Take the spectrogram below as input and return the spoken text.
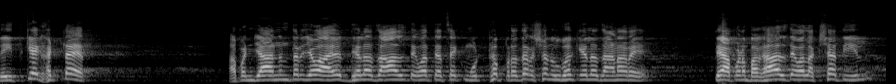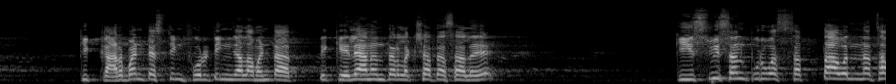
ते इतके घट्ट आहेत. आपण ज्यानंतर जेव्हा अयोध्येला जाल तेव्हा त्याचं एक मोठं प्रदर्शन उभं केलं जाणार आहे. ते आपण बघाल तेव्हा लक्षात येईल की कार्बन टेस्टिंग फोर्टिंग ज्याला म्हणतात ते केल्यानंतर लक्षात असं आलंय की इसवी सन पूर्व सत्तावन्नचा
